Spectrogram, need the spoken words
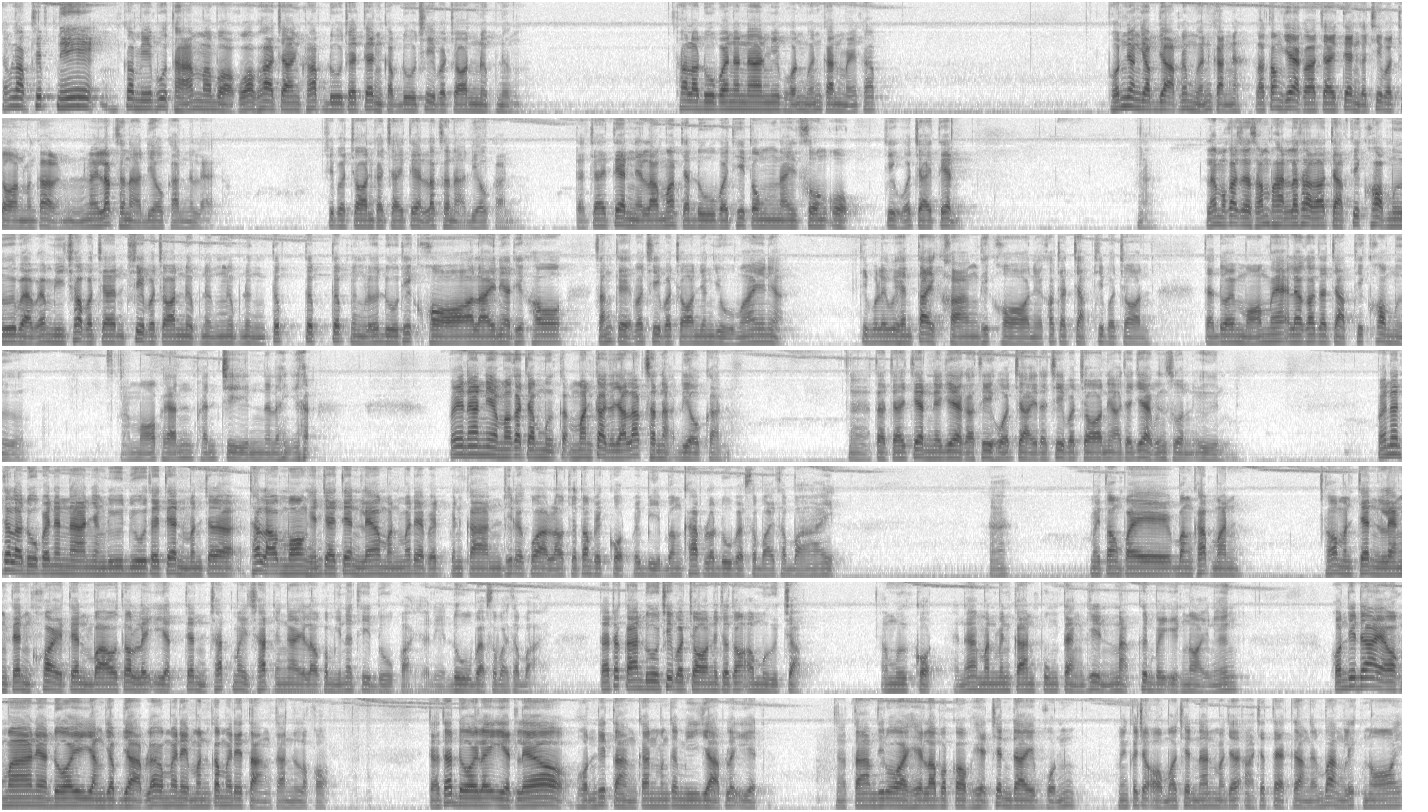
สำหรับคลิปนี้ก็มีผู้ถามมาบอกว่าพระอาจารย์ครับ ดูใจเต้นกับดูชีพจรหนึบหนึ่ง ถ้าเราดูไปนานๆมีผลเหมือนกันไหมครับ ผลอย่างหยาบๆนั่นเหมือนกันนะเราต้องแยกว่าใจเต้นกับชีพจรมันก็ในลักษณะเดียวกันนั่นแหละ ชีพจรกับใจเต้นลักษณะเดียวกัน แต่ใจเต้นเนี่ยเรามักจะดูไปที่ตรงในทรวงอกที่หัวใจเต้น แล้วมันก็จะสัมพันธ์แล้วถ้าเราจับที่ข้อมือแบบมีชอบประจรชีพจรหนึบหนึ่งหนึบหนึ่งตึ๊บตึ๊บตึ๊บหนึ่งหรือดูที่คออะไรเนี่ยที่เขาสังเกตว่าชีพจรยังอยู่ไหมเนี่ยที่บริเวณใต้คางที่คอเนี่ยเขาจะจับชีพจร แต่โดยหมอแมะแล้วก็จะจับที่ข้อมือ หมอแผนแผนจีนอะไรอย่างเงี้ยเพราะฉะนั้นเนี่ยมันก็จะมือมันก็จะลักษณะเดียวกันนะแต่ใจเต้นเนี่ยแยกกับที่หัวใจแต่ชีพจรเนี่ยอาจจะแยกเป็นส่วนอื่น เพราะฉะนั้นถ้าเราดูไปนานๆอย่างดูดูใจเต้น มันจะถ้าเรามองเห็นใจเต้นแล้วมันไม่ได้เป็นเป็นการที่เรียกว่า เราจะต้องไปกดไปบีบบังคับ เราดูแบบสบายๆนะไม่ต้องไปบังคับมัน เพราะมันเต้นแรงเต้นค่อยเต้นเบาต้นละเอียดเต้นชัดไม่ชัดยังไง เราก็มีหน้าที่ดูไปอันนี้ดูแบบสบายๆแต่ถ้าการดูชีพจรเนี่ยจะต้องเอามือจับเอามือกดเห็นไหมมันเป็นการปรุงแต่งที่หนักขึ้นไปอีกหน่อยนึง ผลที่ได้ออกมาเนี่ยโดยอย่างหยาบๆแล้วไม่ได้มันก็ไม่ได้ต่างกันหรอกแต่ถ้าโดยละเอียดแล้วผลที่ต่างกันมันก็มีหยาบละเอียดนะตามที่ว่าเหตุเราประกอบเหตุเช่นใดผล มันก็จะออกมาเช่นนั้น มันจะอาจจะแตกต่างกันบ้างเล็กน้อย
